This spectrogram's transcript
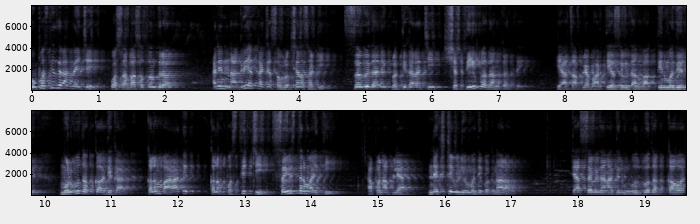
उपस्थित राहण्याचे व सभा स्वातंत्र्य आणि नागरी हक्काच्या संरक्षणासाठी संविधानिक प्रतिकाराची शक्तीही प्रदान करते. याच आपल्या भारतीय संविधान भाग तीन मधील मूलभूत हक्क अधिकार कलम बारा ते कलम पस्तीसची सविस्तर माहिती आपण आपल्या नेक्स्ट व्हिडिओमध्ये बघणार आहोत. त्या संविधानातील मूलभूत हक्कावर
